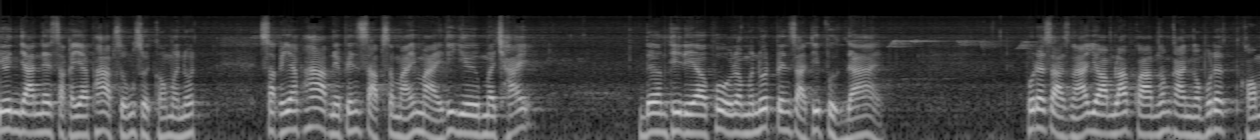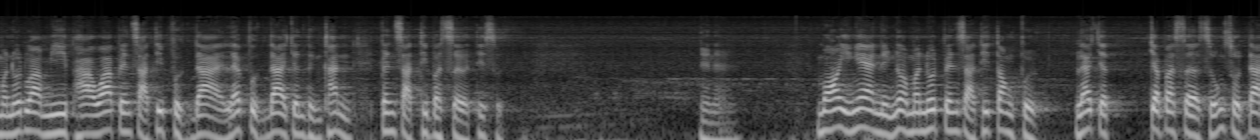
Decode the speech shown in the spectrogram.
ยืนยันในศักยภาพสูงสุดของมนุษย์ ศักยภาพเนี่ยเป็นศัพท์สมัยใหม่ที่ยืมมาใช้ เดิมทีเดียวพูดว่ามนุษย์เป็นสัตว์ที่ฝึกได้ พุทธศาสนายอมรับความสำคัญของพุทธของมนุษย์ว่ามีภาวะเป็นสัตว์ที่ฝึกได้ และฝึกได้จนถึงขั้น เป็นสัตว์ที่ประเสริฐที่สุดนี่นะมองอีกแง่หนึ่งก็มนุษย์เป็นสัตว์ที่ต้องฝึก และจะจะประเสริฐสูงสุดได้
